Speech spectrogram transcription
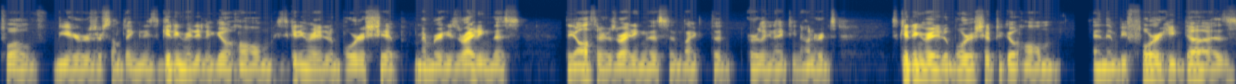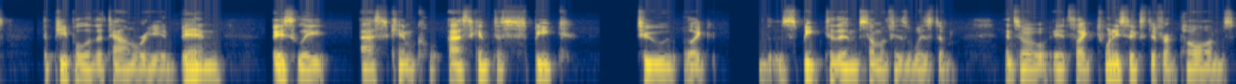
12 years or something, and he's getting ready to go home. He's getting ready to board a ship. Remember, he's writing this. The author is writing this in like the early 1900s. He's getting ready to board a ship to go home, and then before he does, the people of the town where he had been basically ask him ask him to speak to like speak to them some of his wisdom. And so it's like 26 different poems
